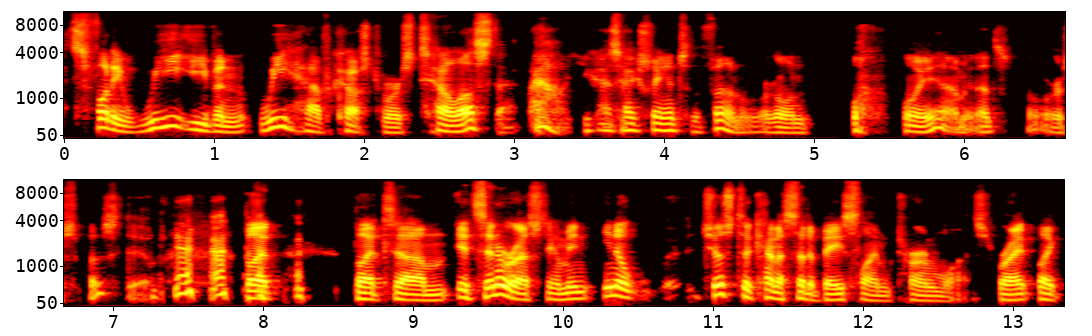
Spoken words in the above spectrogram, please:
it's funny. We even we have customers tell us that. Wow, you guys actually answer the phone. we're going, well, yeah. I mean, that's what we're supposed to do. but, but um, it's interesting. I mean, you know, just to kind of set a baseline turn wise, right? Like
